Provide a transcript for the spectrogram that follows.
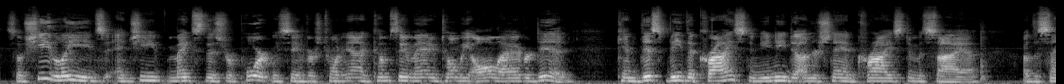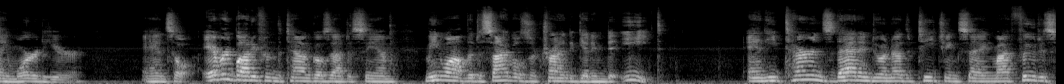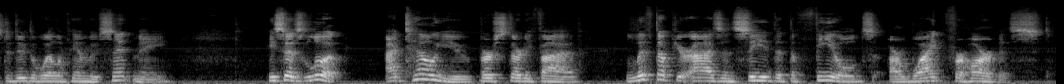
So she leaves and she makes this report we see in verse 29 Come see a man who told me all I ever did. Can this be the Christ? And you need to understand Christ and Messiah are the same word here. And so everybody from the town goes out to see him. Meanwhile, the disciples are trying to get him to eat. And he turns that into another teaching, saying, My food is to do the will of him who sent me. He says, Look, I tell you, verse 35, lift up your eyes and see that the fields are white for harvest.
